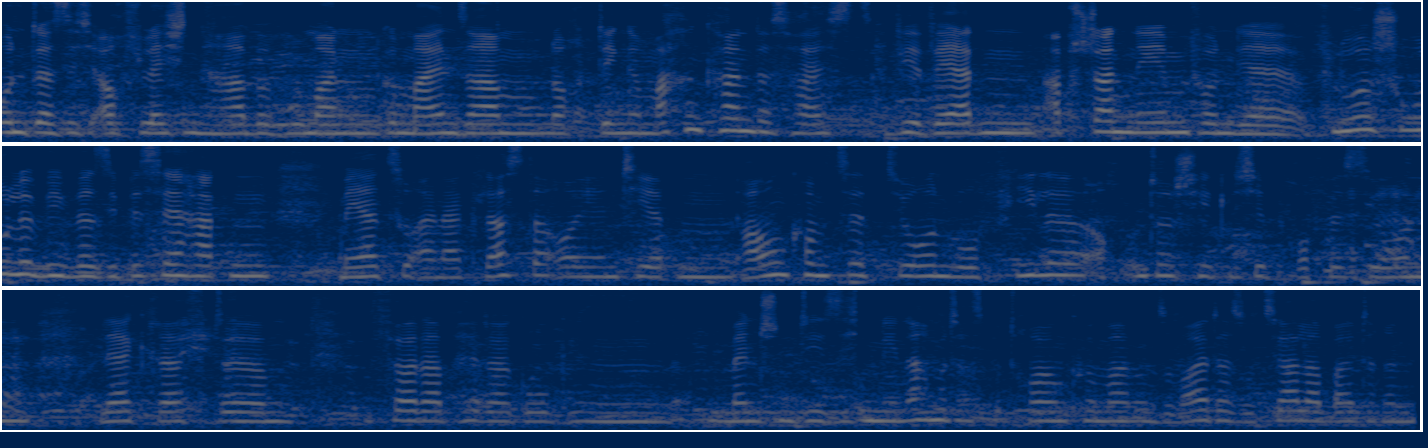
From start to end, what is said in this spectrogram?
und dass ich auch Flächen habe, wo man gemeinsam noch Dinge machen kann. Das heißt, wir werden Abstand nehmen von der Flurschule, wie wir sie bisher hatten, mehr zu einer clusterorientierten Raumkonzeption, wo viele auch unterschiedliche Professionen, Lehrkräfte, Förderpädagoginnen, Menschen, die sich um die Nachmittagsbetreuung kümmern und so weiter, Sozialarbeiterinnen,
